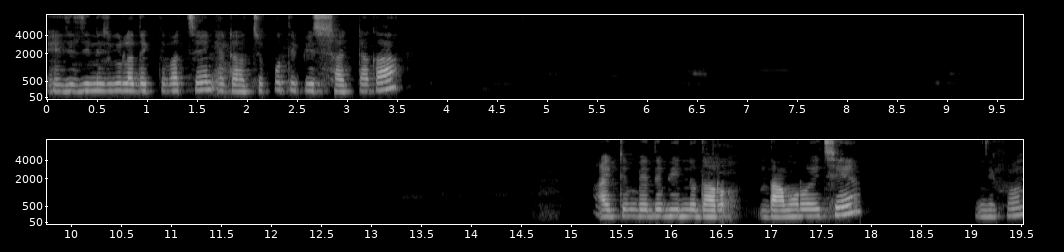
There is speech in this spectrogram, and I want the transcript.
এই যে জিনিসগুলো দেখতে পাচ্ছেন, এটা হচ্ছে প্রতি পিস ষাট টাকা। আইটেম ভেদে ভিন্ন দামও রয়েছে। দেখুন।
